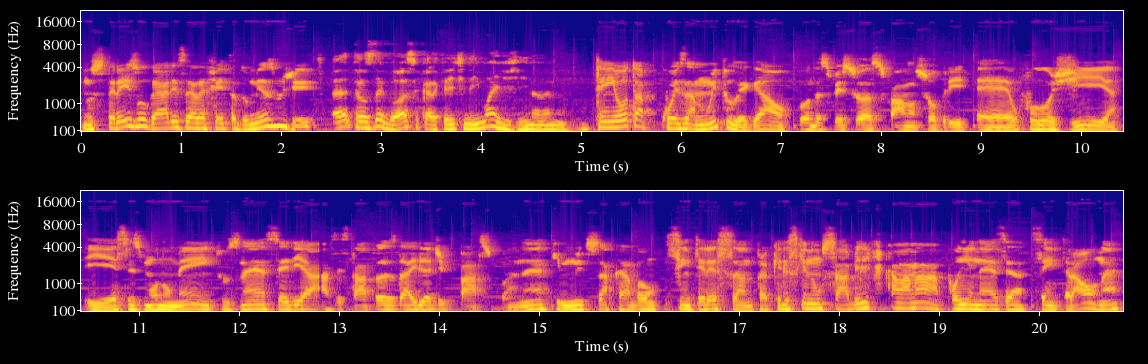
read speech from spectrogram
Nos três lugares ela é feita do mesmo jeito. É, tem uns negócios, cara, que a gente nem imagina, né, mano? Tem outra coisa muito legal quando as pessoas falam sobre é, ufologia e esses monumentos, né? Seria as estátuas da Ilha de Páscoa, né? Que muitos acabam se interessando. Para aqueles que não sabem, ele fica lá na Polinésia Central, né?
